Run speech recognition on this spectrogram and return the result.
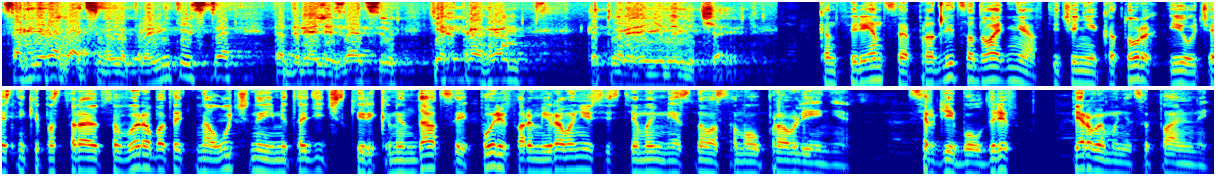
формировать свое правительство под реализацию тех программ, которые они намечают. Конференция продлится два дня, в течение которых ее участники постараются выработать научные и методические рекомендации по реформированию системы местного самоуправления. Сергей Болдырев, Первый муниципальный.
